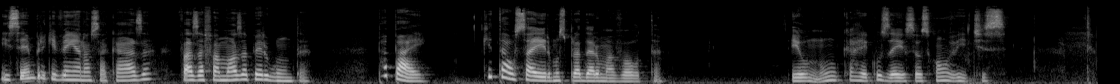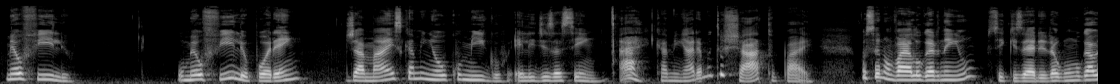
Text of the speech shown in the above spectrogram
e sempre que vem à nossa casa faz a famosa pergunta: Papai, que tal sairmos para dar uma volta? Eu nunca recusei os seus convites. Meu filho. O meu filho, porém, jamais caminhou comigo. Ele diz assim: Ah, caminhar é muito chato, pai. Você não vai a lugar nenhum. Se quiser ir a algum lugar,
